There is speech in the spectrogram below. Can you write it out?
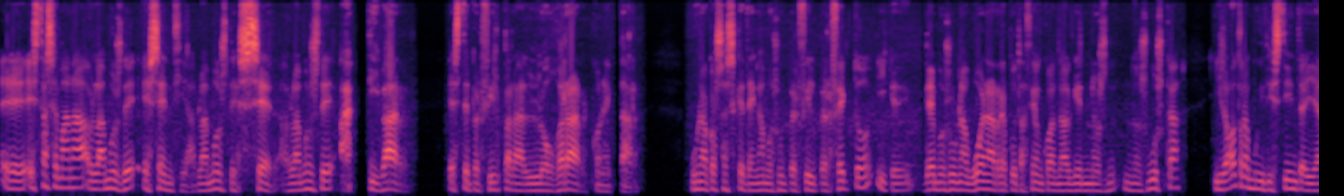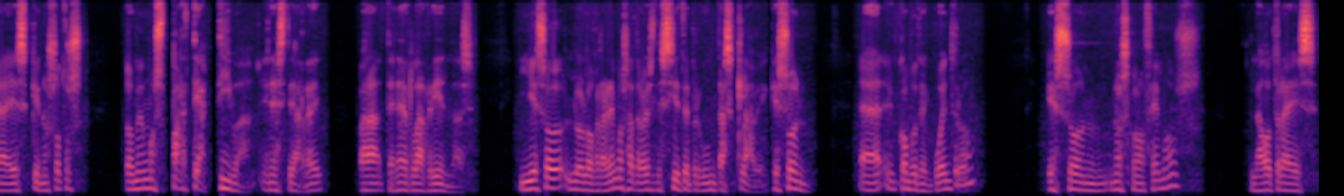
eh, esta semana hablamos de esencia, hablamos de ser, hablamos de activar este perfil para lograr conectar. Una cosa es que tengamos un perfil perfecto y que demos una buena reputación cuando alguien nos, nos busca, y la otra muy distinta ya es que nosotros tomemos parte activa en esta red para tener las riendas. Y eso lo lograremos a través de siete preguntas clave, que son eh, ¿cómo te encuentro? que son ¿nos conocemos? La otra es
